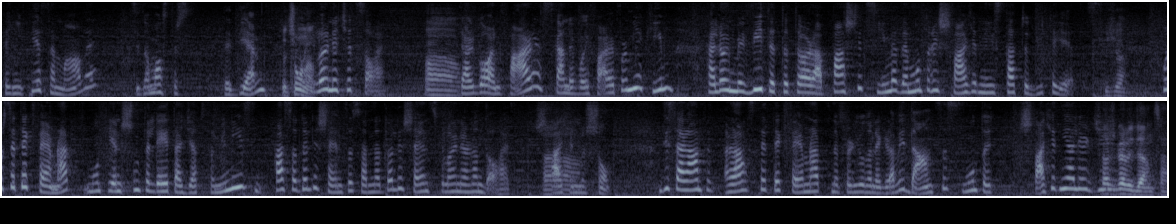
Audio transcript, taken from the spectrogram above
dhe një pjesë e madhe, sidomos te, te djemtë, fillojnë të qetësohen. Ah. Largohen fare, s'ka nevojë fare për mjekim, kalojnë me vite të tëra pa shqetësime dhe mund të rishfaqet në një stad të dytë të jetë. Kurse tek femrat mund të jenë shumë të lehta gjatë fëminisë, pas adoleshencës apo në adoleshencë fillojnë të rëndohet, shfaqen ah. më shumë. Në disa raste tek femrat në periudhën e gravidancës mund të shfaqet një alergji. Ça është gravidanca?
